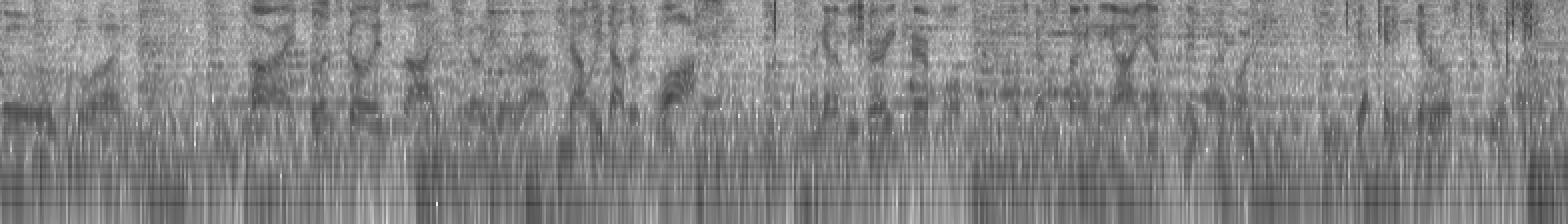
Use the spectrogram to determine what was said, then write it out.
Oh boy. Alright, so let's go inside and show you around, shall we? Now there's wasps. I gotta be very careful. I Almost got stung in the eye yesterday by one. Yeah, I can't even get her open. She don't want to open.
